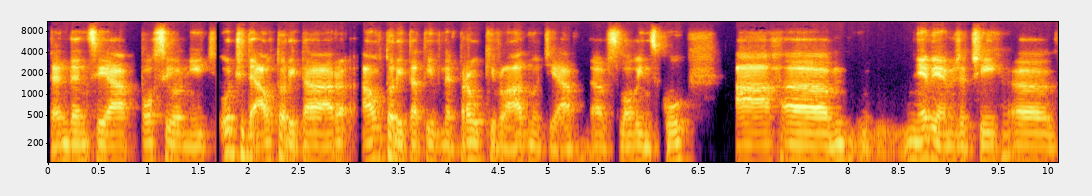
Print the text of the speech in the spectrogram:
tendencia posilniť určité autoritár, autoritatívne prvky vládnutia v Slovensku a um, neviem, že či uh,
